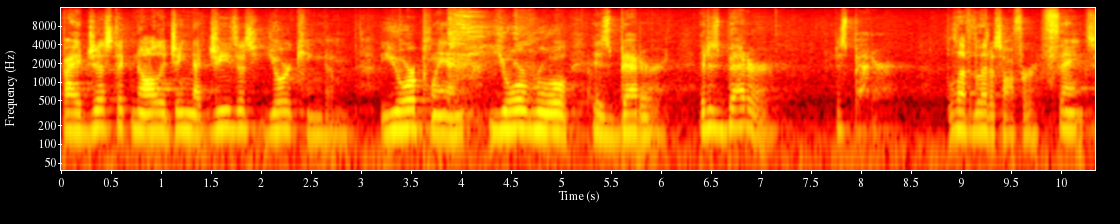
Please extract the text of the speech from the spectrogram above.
by just acknowledging that Jesus, your kingdom, your plan, your rule is better. It is better. It is better. Beloved, let us offer thanks,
